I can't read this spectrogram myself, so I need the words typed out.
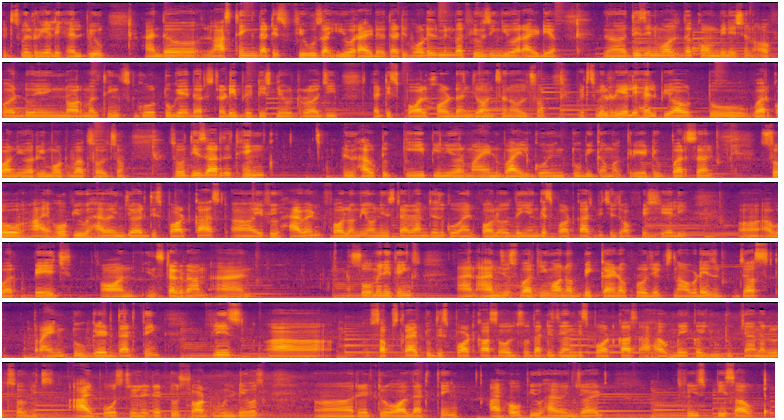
it will really help you. And the last thing that is fuse your idea. That is what is meant by fusing your idea. Uh, this involves the combination of uh, doing normal things go together study british neurology. That is paul howard-jones also. It will really help you out to work on your remote works also. So these are the things you have to keep in your mind while going to become a creative person so i hope you have enjoyed this podcast. Uh, if you haven't follow me on instagram. Just go and follow the youngest podcast which is officially uh, our page on instagram and so many things. And i'm just working on a big kind of projects nowadays just trying to get that thing. Please uh, subscribe to this podcast also. That is youngest podcast. I have make a youtube channel also which i post related to short videos uh, related to all that thing. I hope you have enjoyed Peace, peace out.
